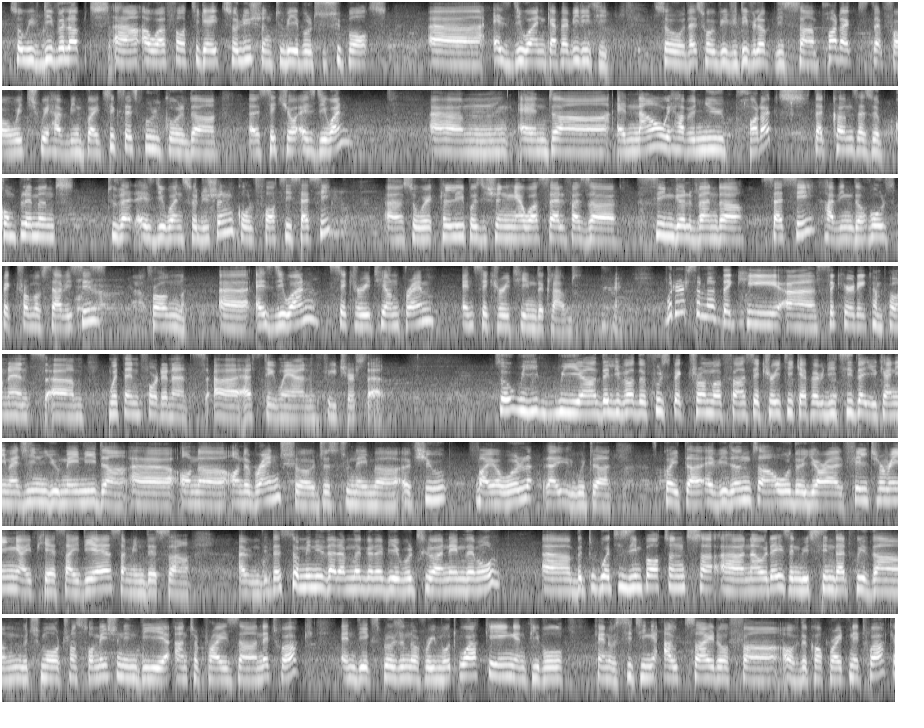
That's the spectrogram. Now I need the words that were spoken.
So we've developed uh, our FortiGate solution to be able to support uh, SD-WAN capability. So that's why we've developed this uh, product for which we have been quite successful called uh, uh, Secure SD-WAN. Um, and, uh, and now we have a new product that comes as a complement to that SD-WAN solution called Forti SASE. Uh, so we're clearly positioning ourselves as a single vendor SASE, having the whole spectrum of services from uh, SD-WAN, security on-prem, and security in the cloud. Okay. What are some of the key uh, security components um, within Fortinet's uh, SD-WAN feature set? So we, we uh, deliver the full spectrum of uh, security capability that you can imagine you may need uh, uh, on, a, on a branch. Just to name uh, a few, firewall, that would, uh, it's quite evident, all the URL filtering, IPS, IDS. I mean, there's, I mean, there's so many that I'm not going to be able to name them all. Uh, but what is important uh, nowadays, and we've seen that with um, much more transformation in the enterprise uh, network and the explosion of remote working and people kind of sitting outside of, uh, of the corporate network,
